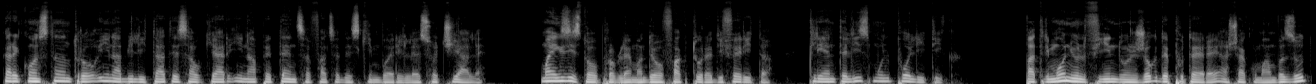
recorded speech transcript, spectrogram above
care constă într-o inabilitate sau chiar inapetență față de schimbările sociale. Mai există o problemă de o factură diferită, clientelismul politic. Patrimoniul fiind un joc de putere, așa cum am văzut,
